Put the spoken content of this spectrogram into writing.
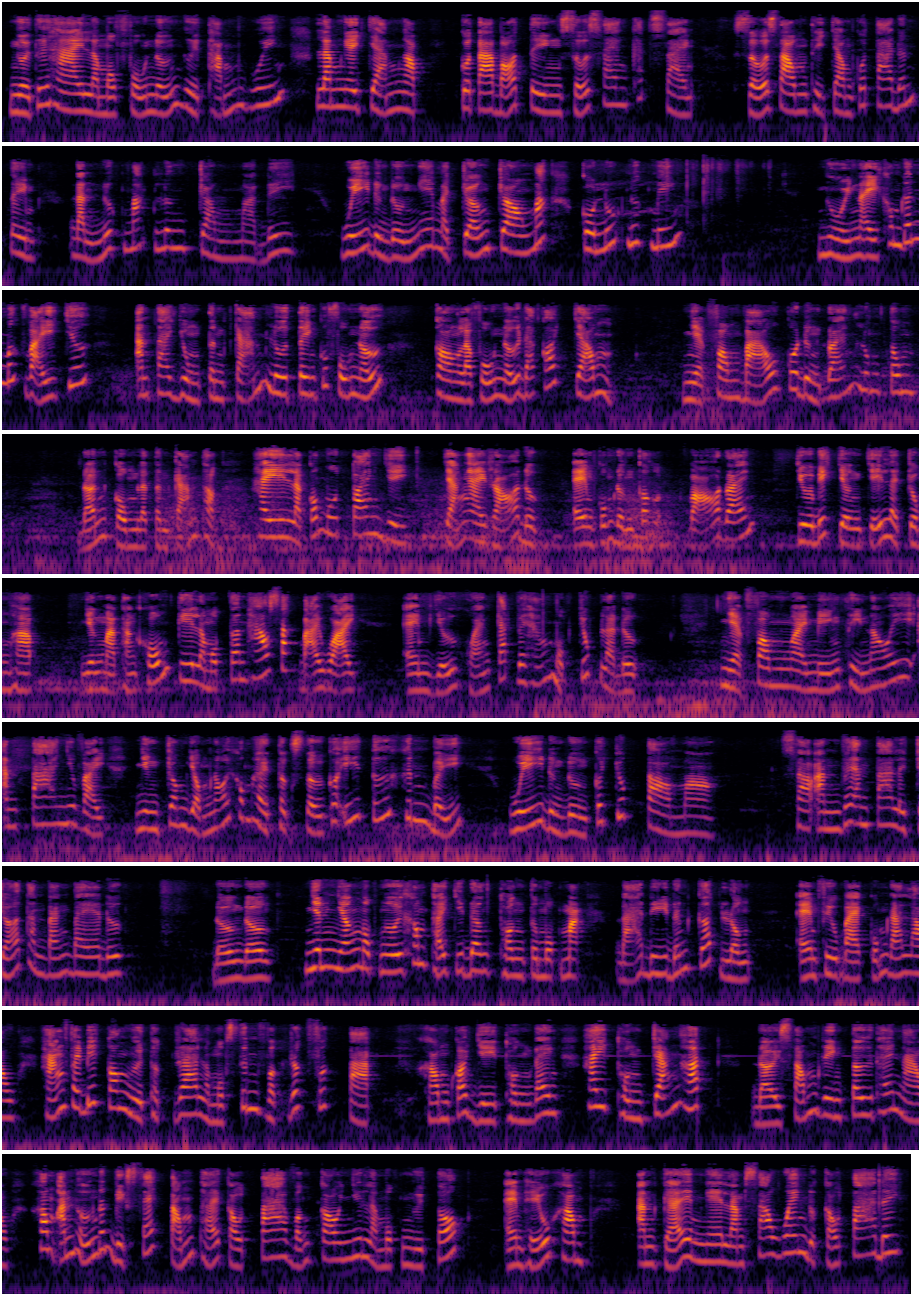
Người thứ hai là một phụ nữ người thẩm quyến, làm nghề chạm ngọc. Cô ta bỏ tiền sửa sang khách sạn. Sửa xong thì chồng cô ta đến tìm, đành nước mắt lưng tròng mà đi. Quý đường đường nghe mà trợn tròn mắt, cô nuốt nước miếng. Người này không đến mức vậy chứ. Anh ta dùng tình cảm lừa tiền của phụ nữ, còn là phụ nữ đã có chồng. Nhạc phong bảo cô đừng đoán lung tung. Đến cùng là tình cảm thật hay là có mưu toan gì, chẳng ai rõ được. Em cũng đừng có võ đoán, chưa biết chừng chỉ là trùng hợp. Nhưng mà thằng khốn kia là một tên háo sắc bại hoại. Em giữ khoảng cách với hắn một chút là được. Nhạc phong ngoài miệng thì nói anh ta như vậy, nhưng trong giọng nói không hề thực sự có ý tứ khinh bỉ. Quý đường đường có chút tò mò. Sao anh với anh ta lại trở thành bạn bè được? Đường đường, nhìn nhận một người không thể chỉ đơn thuần từ một mặt đã đi đến kết luận. Em phiêu bạc cũng đã lâu, hẳn phải biết con người thực ra là một sinh vật rất phức tạp. Không có gì thuần đen hay thuần trắng hết. Đời sống riêng tư thế nào không ảnh hưởng đến việc xét tổng thể cậu ta vẫn coi như là một người tốt. Em hiểu không? Anh kể em nghe làm sao quen được cậu ta đi.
